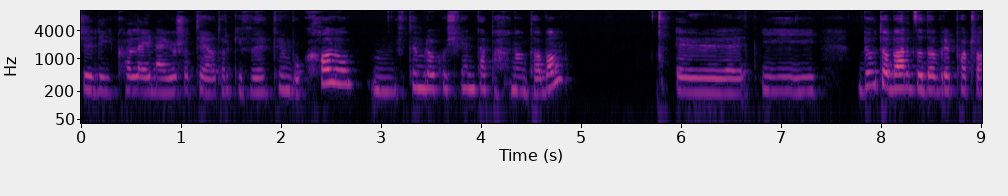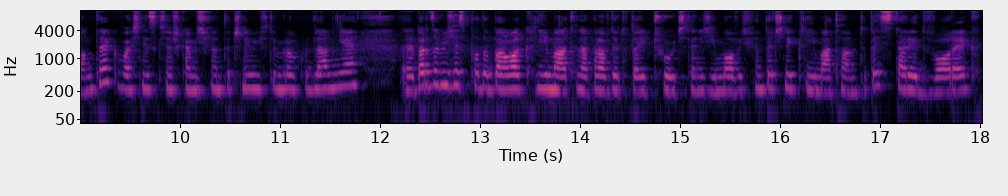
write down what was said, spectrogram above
czyli kolejna już od tej autorki w tym book. Mm, W tym roku święta pachną tobą. Yy, I był to bardzo dobry początek właśnie z książkami świątecznymi w tym roku dla mnie. Yy, Bardzo mi się spodobała klimat, naprawdę tutaj czuć ten zimowy, świąteczny klimat. Mam tutaj stary dworek,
